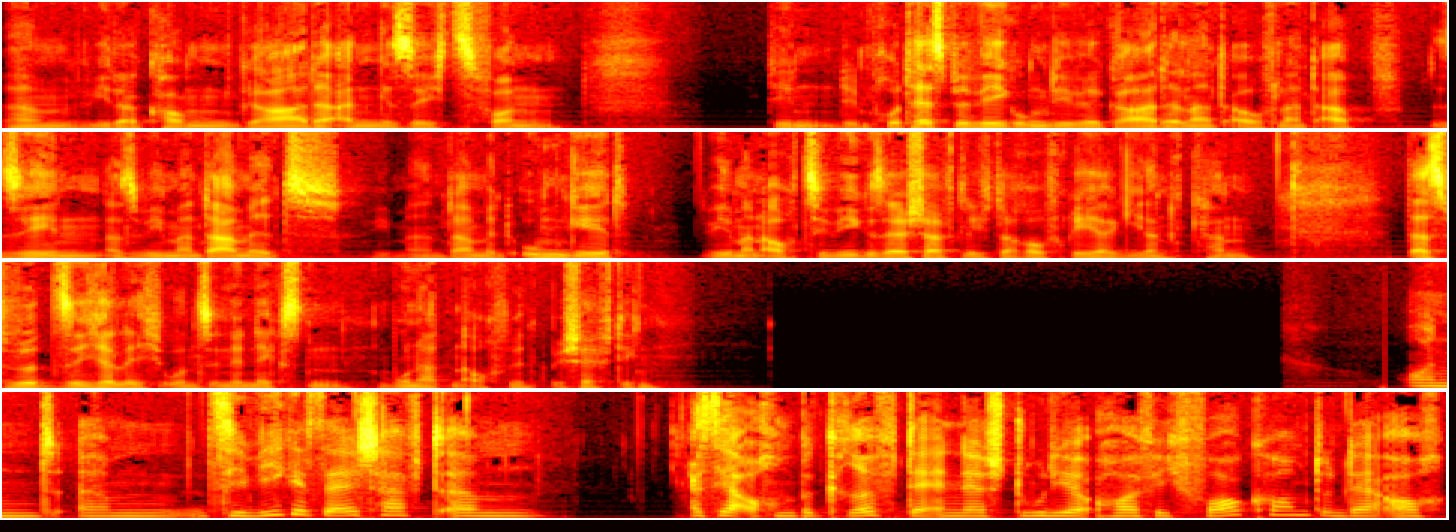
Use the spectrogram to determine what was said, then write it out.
ähm, wiederkommen, gerade angesichts von den, den Protestbewegungen, die wir gerade Land auf Land ab sehen, also wie man damit, wie man damit umgeht, wie man auch zivilgesellschaftlich darauf reagieren kann. Das wird sicherlich uns in den nächsten Monaten auch beschäftigen. Und ähm, Zivilgesellschaft ähm, ist ja auch ein Begriff, der in der Studie häufig vorkommt und der auch,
